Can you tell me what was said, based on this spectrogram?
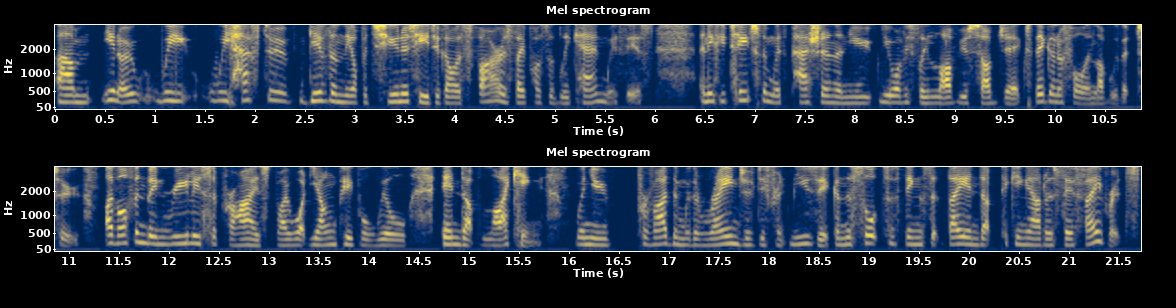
um, you know, we we have to give them the opportunity to go as far as they possibly can with this. And if you teach them with passion and you, you obviously love your subject, they're going to fall in love with it too. I've often been really surprised by what young people will end up liking when you provide them with a range of different music and the sorts of things that they end up picking out as their favorites.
